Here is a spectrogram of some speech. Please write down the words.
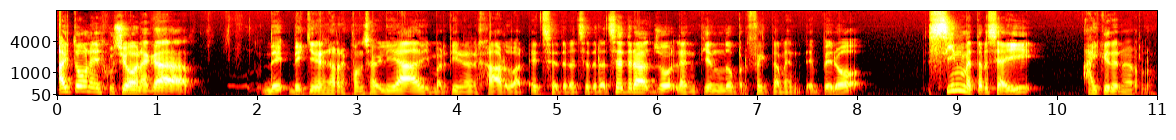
Hay toda una discusión acá de, quién es la responsabilidad de invertir en el hardware, etcétera, etcétera, etcétera. Yo la entiendo perfectamente, pero sin meterse ahí hay que tenerlo.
